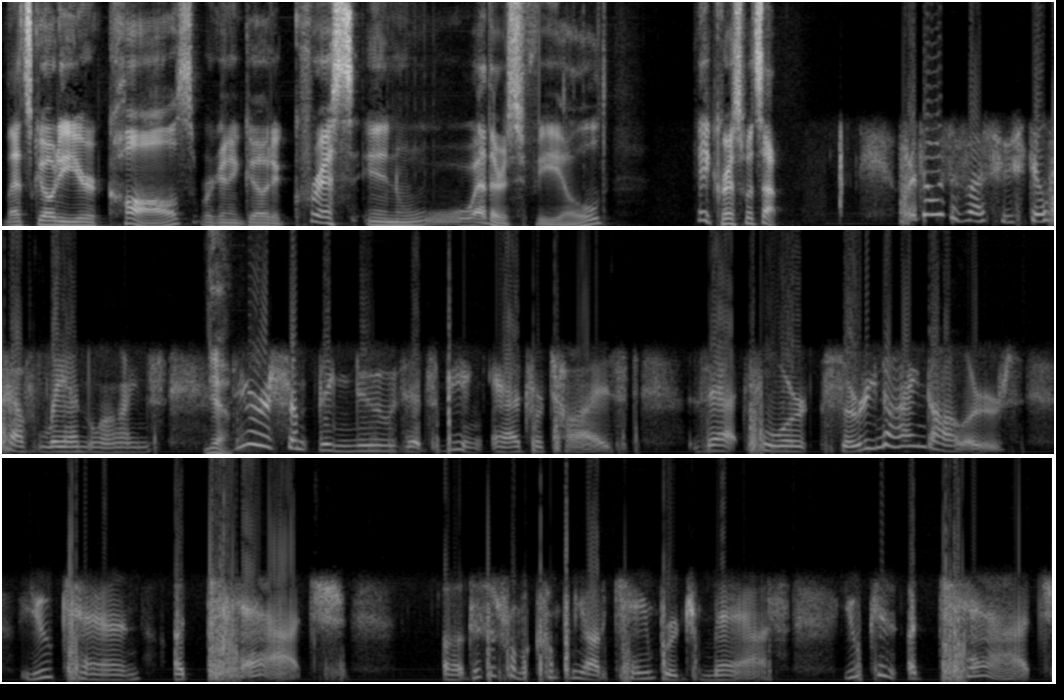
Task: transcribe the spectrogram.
Let's go to your calls. We're going to go to Chris in Wethersfield. Hey, Chris, what's up? For those of us who still have landlines, Yeah. there is something new that's being advertised that for $39 you can attach uh, this is from a company out of Cambridge, Mass. You can attach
